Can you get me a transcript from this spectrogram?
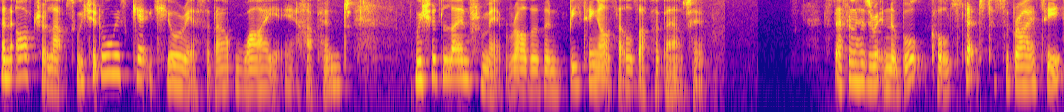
And after a lapse, we should always get curious about why it happened. We should learn from it rather than beating ourselves up about it. Stefan has written a book called Steps to Sobriety,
